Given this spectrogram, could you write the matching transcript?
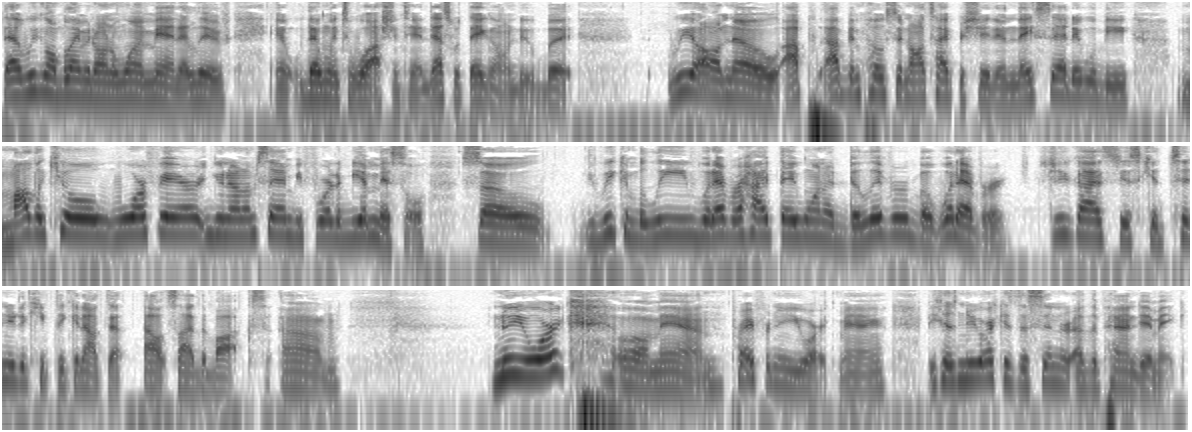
that we're gonna blame it on the one man that lived and that went to Washington. That's what they're gonna do. But we all know I, I've been posting all type of shit, and they said it would be molecule warfare. You know what I'm saying? Before to be a missile. So we can believe whatever hype they want to deliver, but whatever. You guys just continue to keep thinking out that outside the box. Um, New York, oh man, pray for New York, man, because New York is the center of the pandemic.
